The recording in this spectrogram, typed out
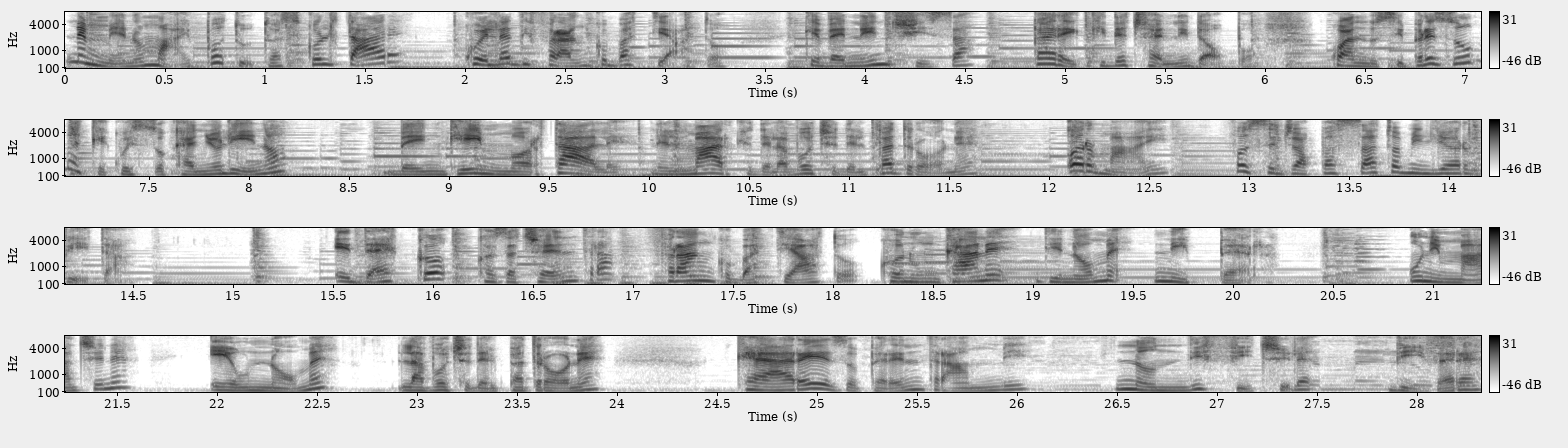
nemmeno mai potuto ascoltare quella di Franco Battiato, che venne incisa parecchi decenni dopo, quando si presume che questo cagnolino, benché immortale nel marchio della voce del padrone, ormai fosse già passato a miglior vita. Ed ecco cosa c'entra Franco Battiato con un cane di nome Nipper. Un'immagine e un nome, la voce del padrone, che ha reso per entrambi non difficile vivere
